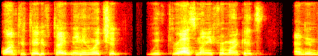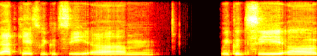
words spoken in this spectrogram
quantitative tightening in which it withdraws money from markets. And in that case, we could see um, we could see uh,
